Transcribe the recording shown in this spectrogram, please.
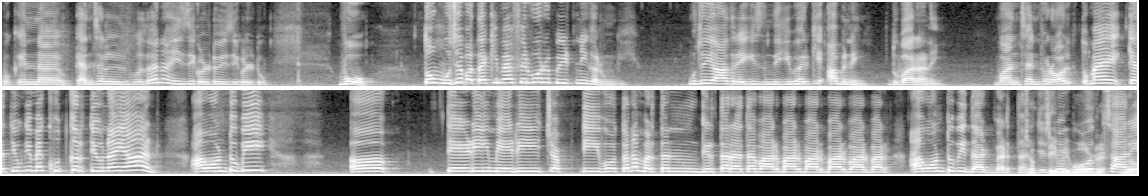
वो कैंसिल होता है ना is equal to is equal to वो। तो मुझे पता है कि मैं फिर वो रिपीट नहीं करूँगी। मुझे याद रहेगी ज़िंदगी भर कि अब नहीं दोबारा नहीं। वंस एंड फॉर ऑल तो मैं कहती हूँ कि मैं खुद करती हूँ ना यार। आई वॉन्ट टू बी टेढ़ी मेरी चपटी वो होता ना बर्तन गिरता रहता है बार बार बार बार बार बार। I want to be that बर्तन जिसमें बहुत सारे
